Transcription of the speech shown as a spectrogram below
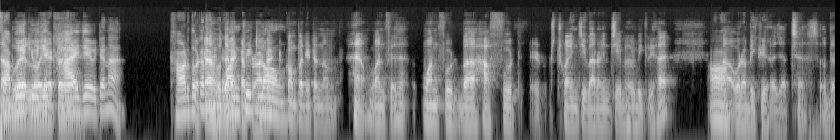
সাবওয়ে লয়ার খায় যে ওইটা না? খাওয়ার দোকান long. কোম্পানিটার নাম। হ্যাঁ ওয়ান ওয়ান ফুট বা হাফ ফুট ছয় ইঞ্চি বারো ইঞ্চি এভাবে বিক্রি হয়। ওরা বিক্রি হয়ে যাচ্ছে ওদের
